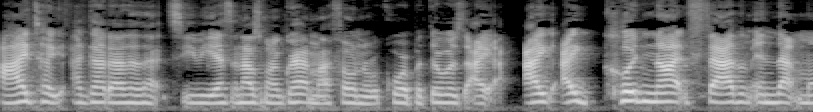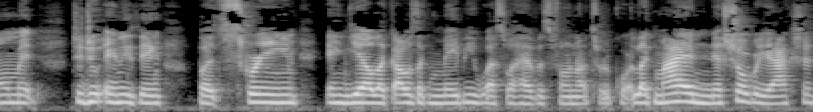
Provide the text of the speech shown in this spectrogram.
I tell you, I got out of that CVS and I was going to grab my phone to record, but there was, I, I, I could not fathom in that moment to do anything but scream and yell. Like I was like, maybe Wes will have his phone out to record. Like my initial reaction,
